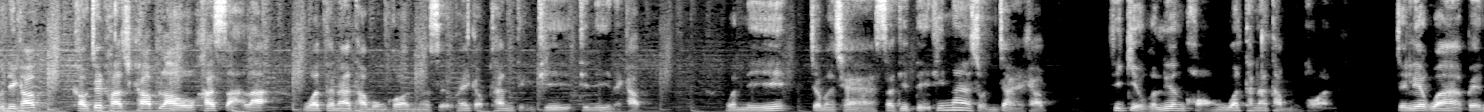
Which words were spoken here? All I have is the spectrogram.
วัสดีครับ Culture Clutch ครับ เราคัดสาระวัฒนธรรมองค์กรมาเสิร์ฟให้กับท่านถึงที่ที่นี่นะครับ วันนี้จะมาแชร์สถิติที่น่าสนใจครับ ที่เกี่ยวกับเรื่องของวัฒนธรรมองค์กร จะเรียกว่าเป็น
